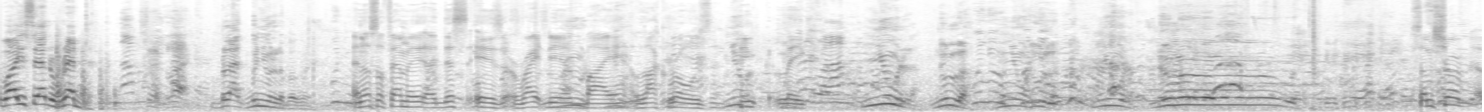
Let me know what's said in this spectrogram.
Why you said red? Black. Black. bu ñuul la bëgg man. And also, family, uh, this is right there by Lac Rose, Pink Lake. ñuul la. ñuul la. ñuul la. ñuul la. So I'm sure uh,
